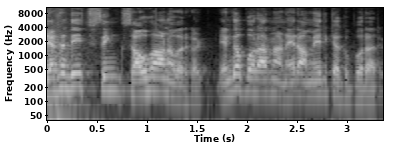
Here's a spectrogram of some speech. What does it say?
ஜெகதீஷ் சிங் சௌஹான் அவர்கள் எங்க போறாருன்னா நேரா அமெரிக்காவுக்கு போறாரு.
